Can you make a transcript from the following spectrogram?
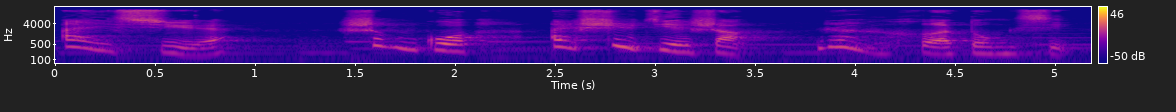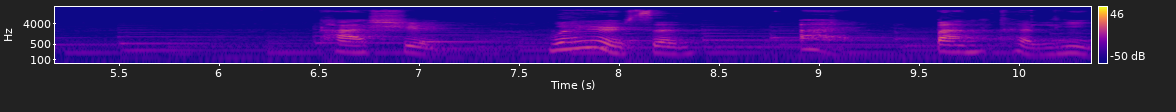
爱雪，胜过爱世界上任何东西。他是威尔森·爱班特利，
